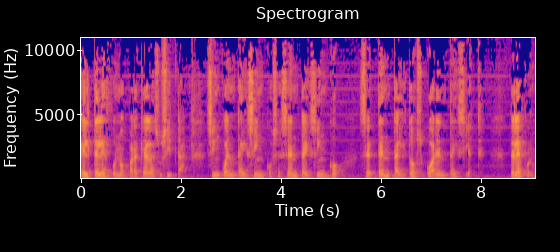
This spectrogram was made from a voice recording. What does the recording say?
El teléfono para que haga su cita 55 65 72 47. Teléfono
